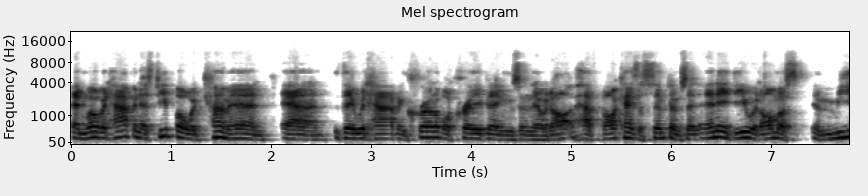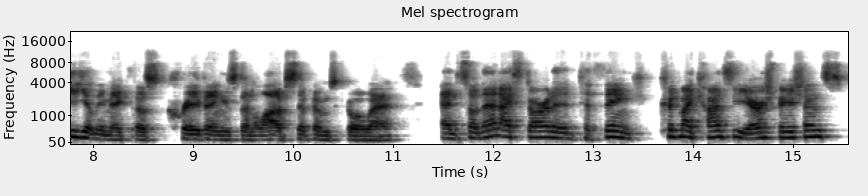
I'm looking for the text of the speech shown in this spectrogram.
And what would happen is people would come in and they would have incredible cravings and they would all have all kinds of symptoms. And NAD would almost immediately make those cravings and a lot of symptoms go away. And so then I started to think could my concierge patients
